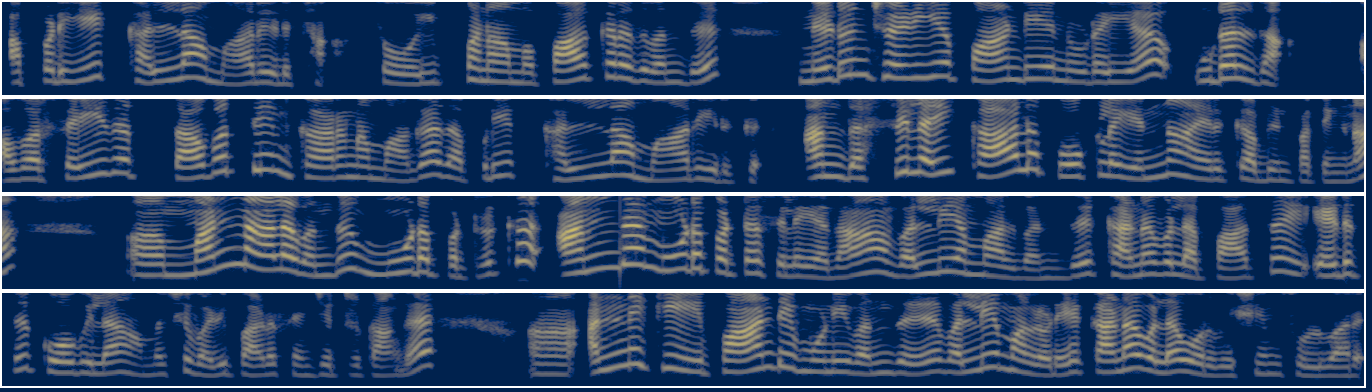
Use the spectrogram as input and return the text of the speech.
அப்படியே கல்லா மாறிடுச்சான் ஸோ இப்போ நாம பாக்குறது வந்து நெடுஞ்செழிய பாண்டியனுடைய உடல் தான் அவர் செய்த தவத்தின் காரணமாக அது அப்படியே கல்லா மாறி இருக்கு அந்த சிலை காலப்போக்கில் என்ன ஆயிருக்கு அப்படின்னு பார்த்தீங்கன்னா மண்ணால வந்து மூடப்பட்டிருக்கு. அந்த மூடப்பட்ட சிலையை தான் வள்ளியம்மாள் வந்து கனவுல பார்த்து எடுத்து கோவிலா அமைச்சு வழிபாடு செஞ்சுட்டு இருக்காங்க அன்னைக்கு பாண்டி முனி வந்து வள்ளியம்மாளுடைய கனவுல ஒரு விஷயம் சொல்லுவாரு.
